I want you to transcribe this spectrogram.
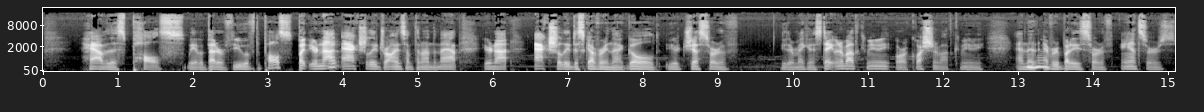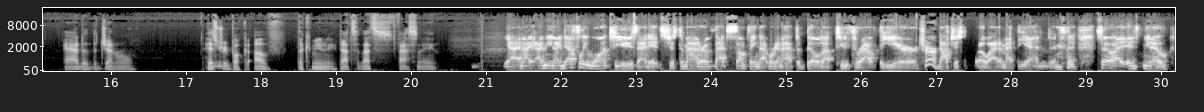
have this pulse. We have a better view of the pulse, but you're not right. actually drawing something on the map. You're not actually discovering that gold. You're just sort of either making a statement about the community or a question about the community. And then mm-hmm. everybody's sort of answers add to the general history mm-hmm. book of the community. That's that's fascinating. Yeah, and I, I mean, I definitely want to use that. It's just a matter of that's something that we're going to have to build up to throughout the year, sure, not just throw at them at the end. And so, I, it's you know,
